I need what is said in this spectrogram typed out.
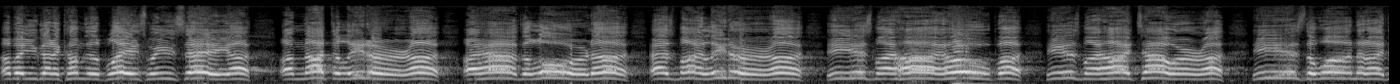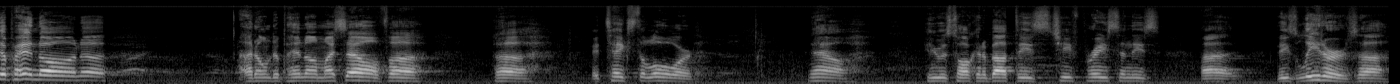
but you got to come to the place where you say, uh, I'm not the leader. Uh, I have the Lord uh, as my leader. Uh, he is my high hope. He is my high tower. He is the one that I depend on. I don't depend on myself. It takes the Lord. Now, he was talking about these chief priests and these, uh, these leaders. Uh,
